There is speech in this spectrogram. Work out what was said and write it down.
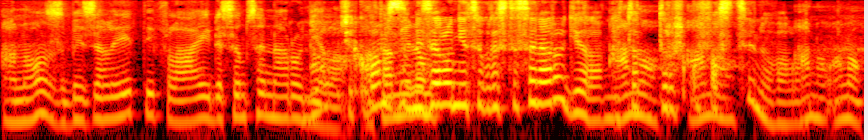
Ano, zmizely ty fláje, kde jsem se narodila. No, že vám zmizelo jenom... něco, kde jste se narodila. Mě ano, to trošku ano, fascinovalo. Ano, ano.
